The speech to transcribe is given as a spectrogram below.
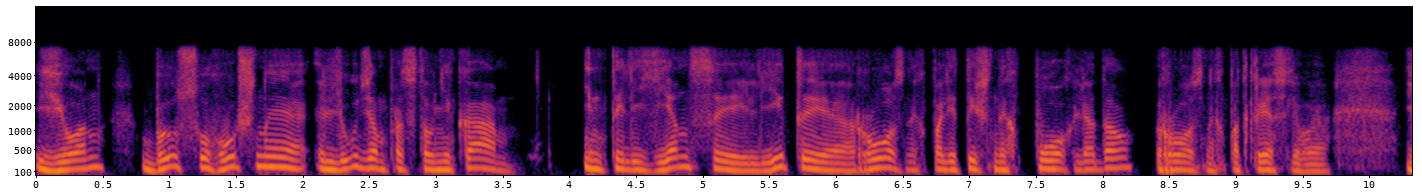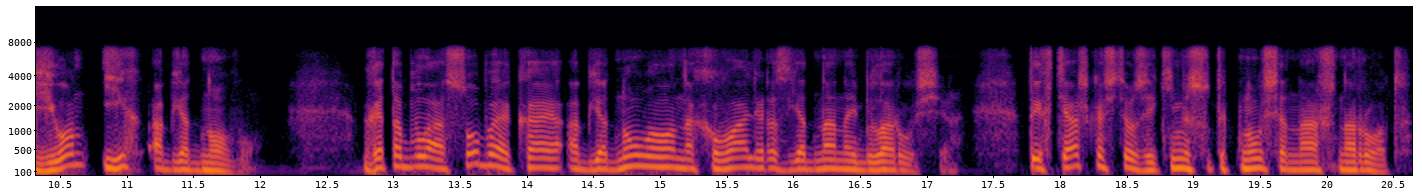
ён быў сугучны людзям прадстаўнікам інтэлігенцыі эліты розных палітычных поглядаў розных падкрэсліваю. Ён іх аб'яднову Гэта была асоба, якая аб'ядноўвала на хвалі раз'яднанай Беларусі. Тых цяжкасцяў, з якімі сутыкнуўся наш народ.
